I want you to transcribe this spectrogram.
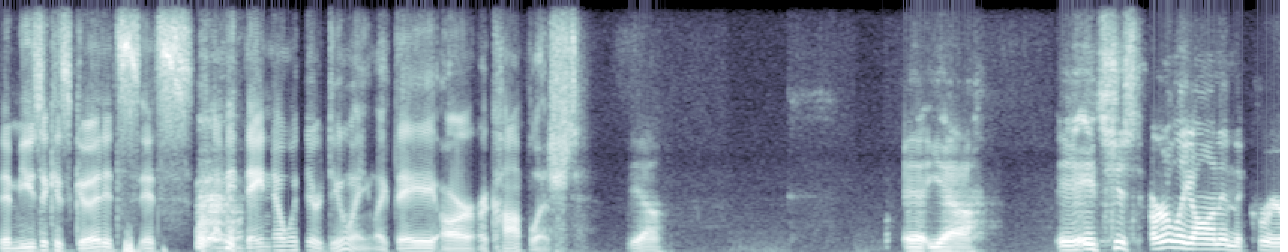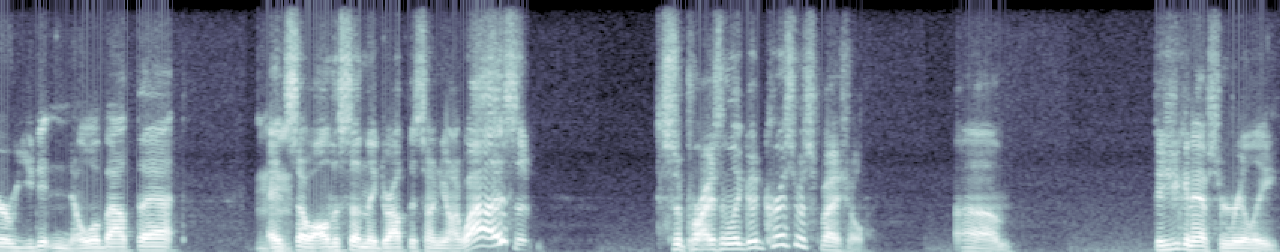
The music is good. It's it's. I mean, they know what they're doing. Like they are accomplished. Yeah. Uh, yeah. It, it's just early on in the career, you didn't know about that. Mhm. And so all of a sudden they drop this on you, like, wow, this is a surprisingly good Christmas special. Um, Because you can have some really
